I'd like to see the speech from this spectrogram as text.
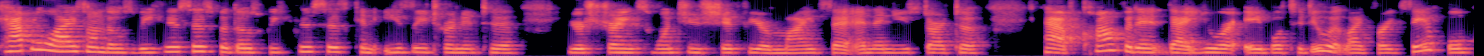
capitalize on those weaknesses, but those weaknesses can easily turn into your strengths once you shift your mindset and then you start to have confidence that you are able to do it. Like, for example,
